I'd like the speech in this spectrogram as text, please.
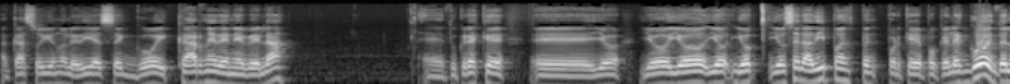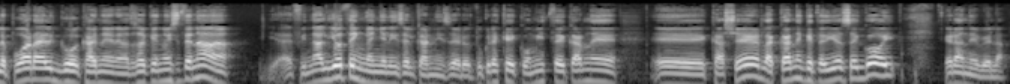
¿Acaso yo no le di ese goy carne de nevelá? Eh, ¿Tú crees que eh, yo, yo, yo, yo, yo, yo se la di porque, porque él es goy, entonces le puedo dar el goy carne de nevelá? Entonces que no hiciste nada. Y al final yo te engañé, le dice el carnicero. ¿Tú crees que comiste carne eh? La carne que te dio ese goy era nevela.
